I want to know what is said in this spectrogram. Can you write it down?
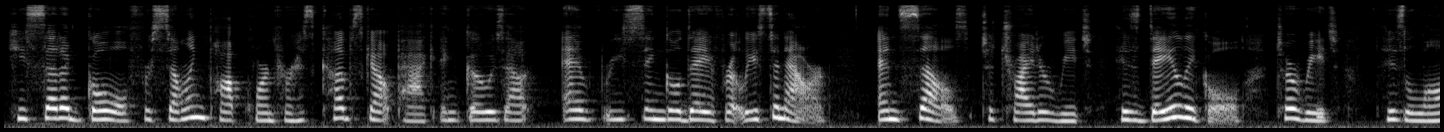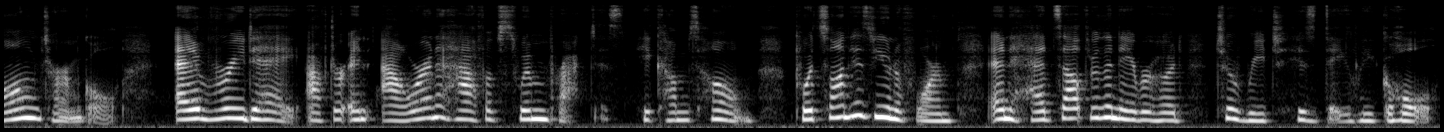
He set a goal for selling popcorn for his Cub Scout pack and goes out every single day for at least an hour and sells to try to reach his daily goal, to reach his long term goal. Every day, after an hour and a half of swim practice, he comes home, puts on his uniform, and heads out through the neighborhood to reach his daily goal.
